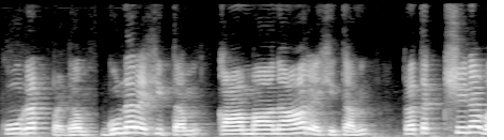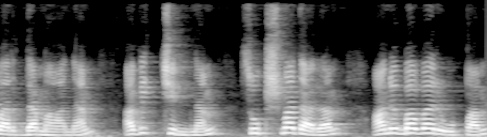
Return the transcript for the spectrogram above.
கூறப்படும். குணரகிதம் காமானாரகிதம் பிரதக்ஷிணவர்தமானம் அவிச்சின்னம் சூக்மதரம் அனுபவரூபம்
